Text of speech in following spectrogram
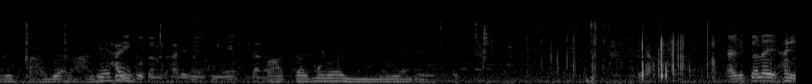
ওই পা দিয়ে আর হাত দিয়ে হাড়ি কোথাও না, হাড়ি মানে এখানে দাঁড়া। পা টাক দিয়ে মেরে যাবে। আগে চলে হাড়ি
